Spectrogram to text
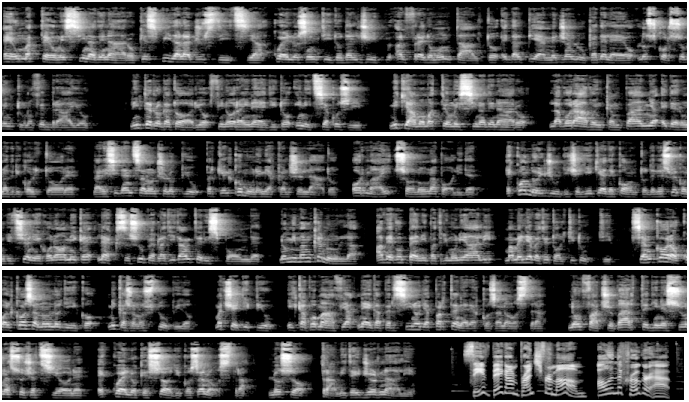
È un Matteo Messina Denaro che sfida la giustizia, quello sentito dal GIP Alfredo Montalto e dal PM Gianluca De Leo lo scorso 21 febbraio. L'interrogatorio, finora inedito, inizia così. Mi chiamo Matteo Messina Denaro, lavoravo in campagna ed ero un agricoltore. La residenza non ce l'ho più perché il comune mi ha cancellato. Ormai sono una polide e quando il giudice gli chiede conto delle sue condizioni economiche, l'ex superlatitante risponde Non mi manca nulla, avevo beni patrimoniali, ma me li avete tolti tutti. Se ancora ho qualcosa non lo dico, mica sono stupido. Ma c'è di più, il capomafia nega persino di appartenere a Cosa Nostra. Non faccio parte di nessuna associazione e quello che so di Cosa Nostra lo so tramite i giornali. Save big on brunch for mom, all in the Kroger app.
